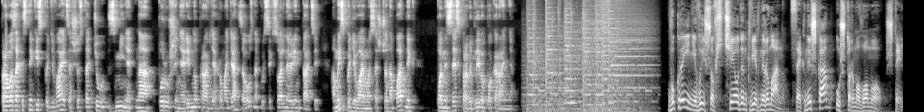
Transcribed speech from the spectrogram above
Правозахисники сподіваються, що статтю змінять на порушення рівноправ'я громадян за ознакою сексуальної орієнтації. А ми сподіваємося, що нападник понесе справедливе покарання. В Україні вийшов ще один квірний роман. Це книжка у штормовому штиль.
